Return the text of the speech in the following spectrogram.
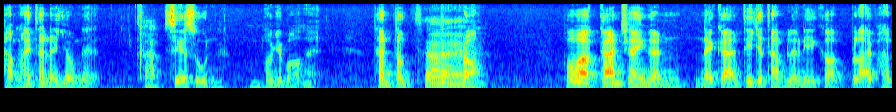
ทำให้ท่านนายกเนี่ยครับเสียศูนย์ผมจะบอกให้ท่านต้องใช่ตรึกตรอง เพราะว่าการใช้เงินในการที่จะทำเรื่องนี้ก็หลายพัน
